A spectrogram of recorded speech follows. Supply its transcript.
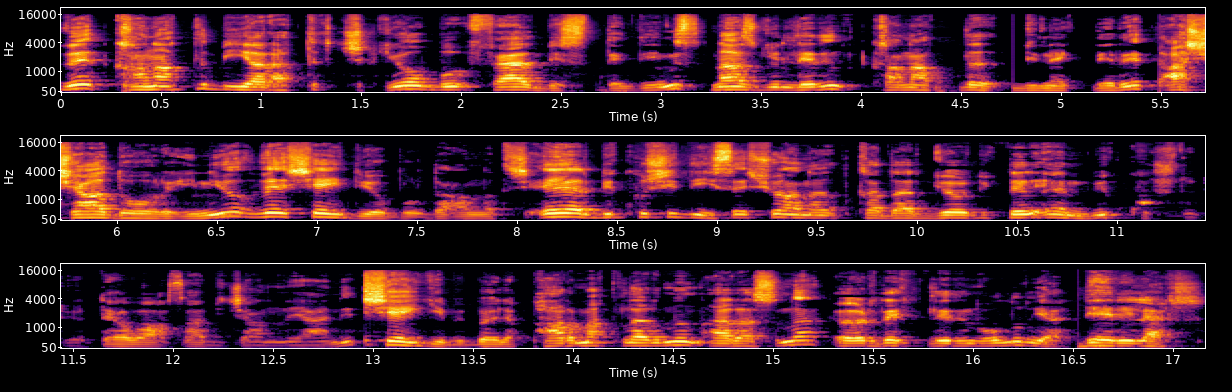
ve kanatlı bir yaratık çıkıyor. Bu Felbis dediğimiz Nazgüllerin kanatlı binekleri aşağı doğru iniyor ve şey diyor burada anlatış. Eğer bir kuş idiyse şu ana kadar gördükleri en büyük kuştu diyor. Devasa bir canlı yani. Şey gibi böyle parmaklarının arasına ördeklerin olur ya deriler.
